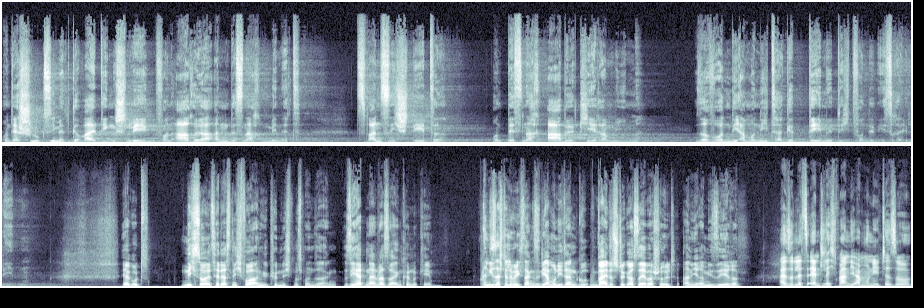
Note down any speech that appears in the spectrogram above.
Und er schlug sie mit gewaltigen Schlägen von Aröa an bis nach Minnet. Zwanzig Städte und bis nach Abel Keramim. So wurden die Ammoniter gedemütigt von den Israeliten. Ja, gut. Nicht so, als hätte er es nicht vorangekündigt, muss man sagen. Sie hätten einfach sagen können, okay. An dieser Stelle würde ich sagen, sind die Ammoniter ein weites Stück auch selber schuld an ihrer Misere. Also letztendlich waren die Ammoniter so,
